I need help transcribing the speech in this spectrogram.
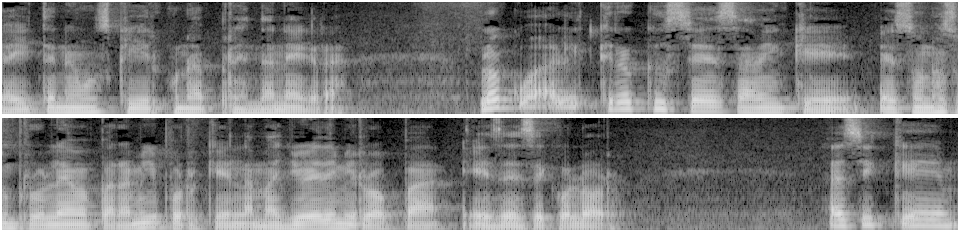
ahí tenemos que ir con una prenda negra. Lo cual creo que ustedes saben que eso no es un problema para mí porque la mayoría de mi ropa es de ese color. Así que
